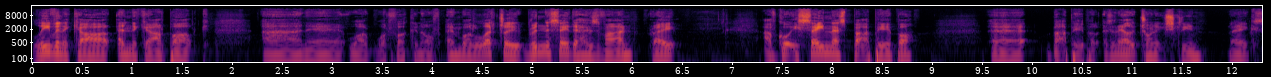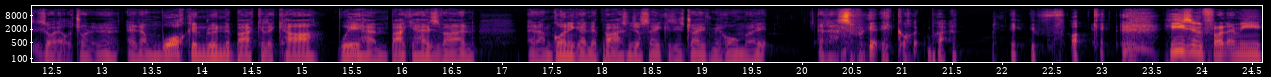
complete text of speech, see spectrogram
leaving the car in the car park, and uh, we're, we're fucking off. And we're literally round the side of his van, right? I've got to sign this bit of paper. Uh, bit of paper. It's an electronic screen, right? Because it's all electronic now. And I'm walking round the back of the car with him, back of his van, and I'm going to get in the passenger side because he's driving me home, right? And I swear to God, man, he fucking, he's in front of me,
